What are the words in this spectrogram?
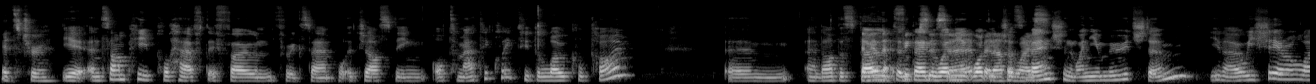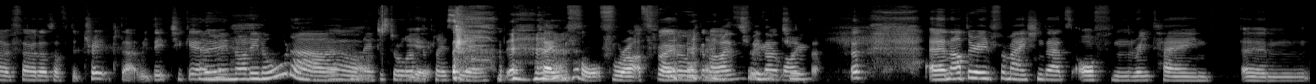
It's true. Yeah, and some people have their phone, for example, adjusting automatically to the local time. Um, and others And don't. that And then, when it, you, what you just mentioned, when you merge them, you know, we share all our photos of the trip that we did together. And they're not in order. and they're just all over yeah. the place. Yeah. Painful for us photo organisers. we True, don't true. like that. Another information that's often retained, um,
